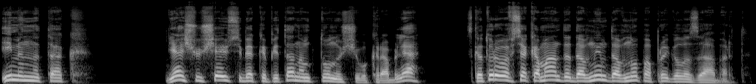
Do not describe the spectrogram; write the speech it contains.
«Именно так. Я ощущаю себя капитаном тонущего корабля, с которого вся команда давным-давно попрыгала за борт.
